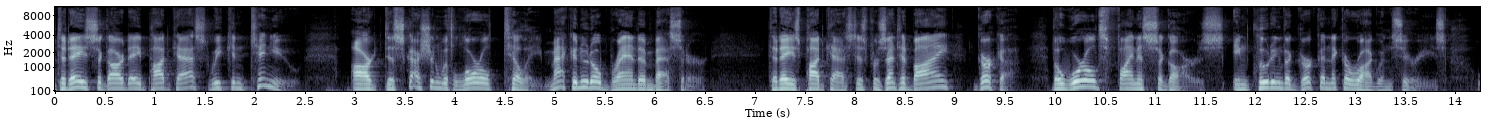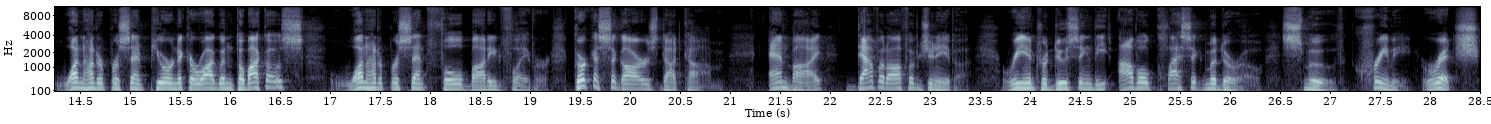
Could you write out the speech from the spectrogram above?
today's Cigar Dave podcast, we continue our discussion with Laurel Tilley, Macanudo brand ambassador. Today's podcast is presented by Gurkha, the world's finest cigars, including the Gurkha Nicaraguan series. 100% pure Nicaraguan tobaccos, 100% full bodied flavor. GurkhaCigars.com. And by Davidoff of Geneva, reintroducing the Avo Classic Maduro. Smooth, creamy, rich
